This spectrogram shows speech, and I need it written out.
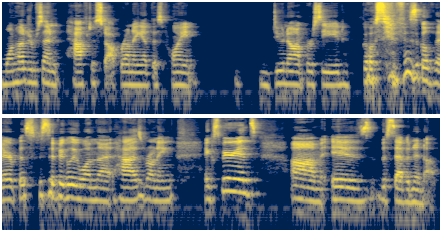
100% have to stop running at this point do not proceed. Go see a physical therapist, specifically one that has running experience. Um, is the seven and up.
